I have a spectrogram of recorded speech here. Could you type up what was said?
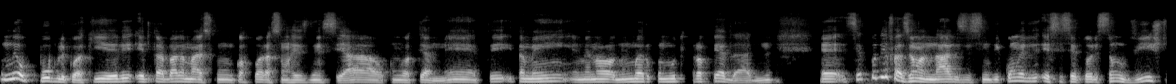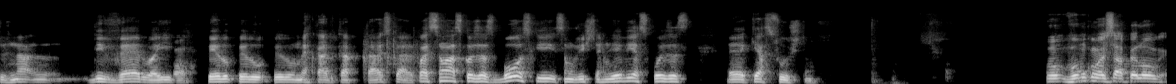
O meu público aqui, ele, ele trabalha mais com corporação residencial, com loteamento e, e também em menor número com multipropriedade. Né? É, você poderia fazer uma análise assim, de como ele, esses setores são vistos na, de vero aí pelo, pelo, pelo mercado de capitais, cara? Quais são as coisas boas que são vistas nele e as coisas é, que assustam? Vamos começar pelo,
